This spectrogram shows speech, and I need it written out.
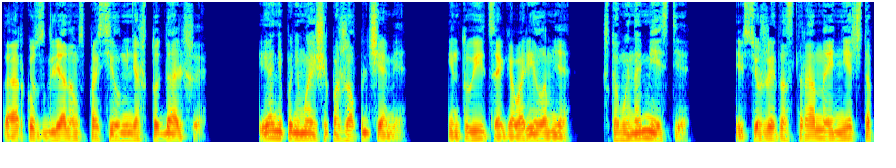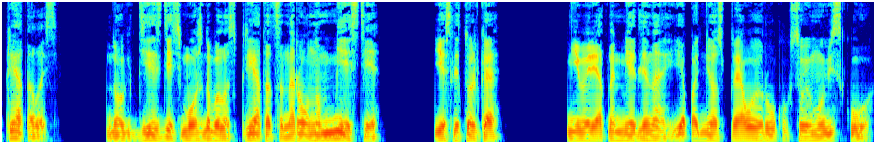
Таркус взглядом спросил меня, что дальше. Я непонимающе пожал плечами. Интуиция говорила мне, что мы на месте, и все же это странное нечто пряталось. Но где здесь можно было спрятаться на ровном месте? Если только... Невероятно медленно я поднес правую руку к своему виску,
